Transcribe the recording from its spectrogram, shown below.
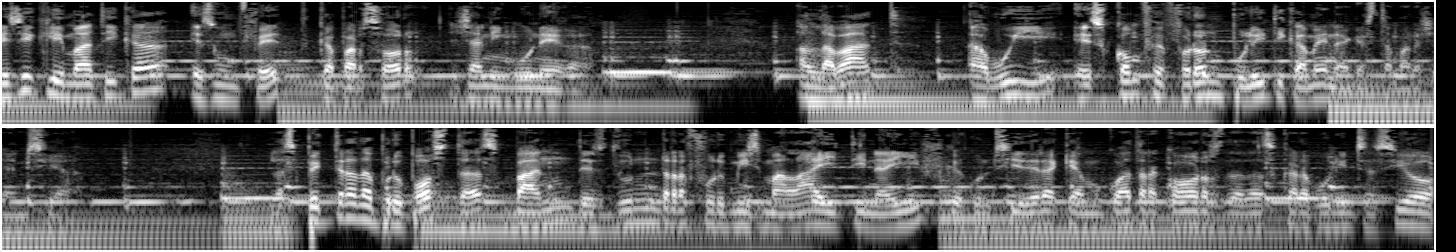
crisi climàtica és un fet que, per sort, ja ningú nega. El debat, avui, és com fer front políticament a aquesta emergència. L'espectre de propostes van des d'un reformisme light i naïf que considera que amb quatre acords de descarbonització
